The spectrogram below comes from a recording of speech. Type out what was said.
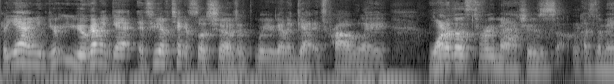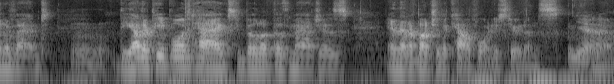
But yeah, I mean, you're, you're gonna get if you have tickets to those shows, what you're gonna get is probably one of those three matches as the main event. Mm. the other people in tags to build up those matches, and then a bunch of the California students. Yeah. You know?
